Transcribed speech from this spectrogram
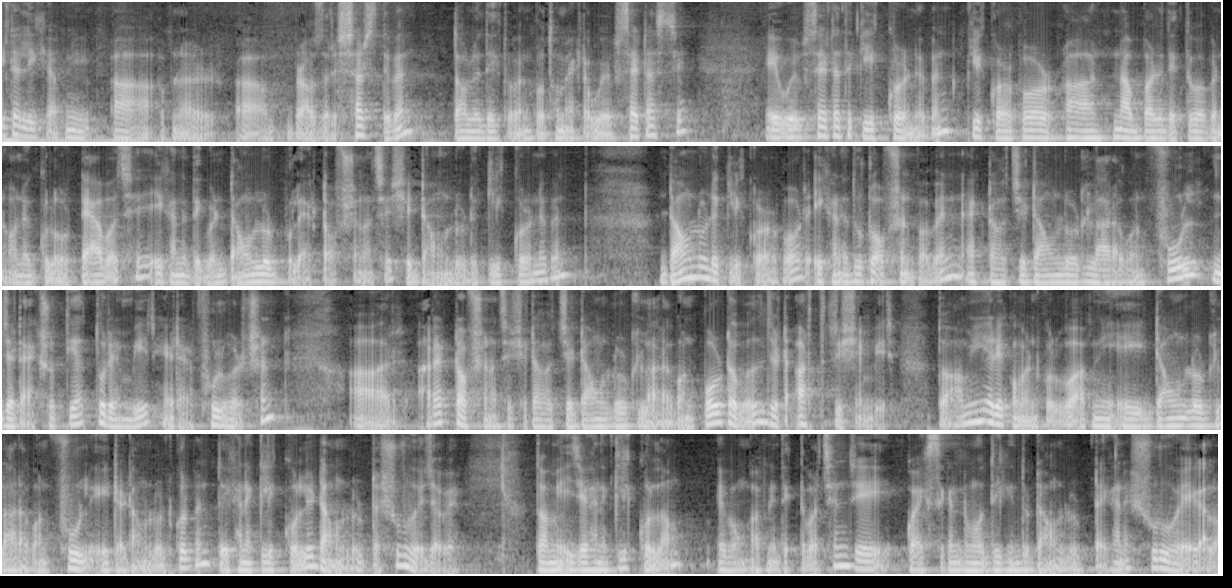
এটা লিখে আপনি আপনার ব্রাউজারে সার্চ দেবেন। তাহলে দেখতে পাবেন প্রথমে একটা ওয়েবসাইট আসছে। এই ওয়েবসাইটটাতে ক্লিক করে নেবেন। ক্লিক করার পর নাম্বারে দেখতে পাবেন অনেকগুলো ট্যাব আছে। এখানে দেখবেন ডাউনলোড বলে একটা অপশান আছে। সেই ডাউনলোডে ক্লিক করে নেবেন। ডাউনলোডে ক্লিক করার পর এখানে দুটো অপশন পাবেন। একটা হচ্ছে ডাউনলোড লারাগন ফুল যেটা একশো তিয়াত্তর এমবির এটা ফুল ভার্সন আর আরেকটা অপশান আছে, সেটা হচ্ছে ডাউনলোড লারাগন পোর্টেবল যেটা আটত্রিশ এমবির তো আমি রেকমেন্ড করব আপনি এই ডাউনলোড লারাগন ফুল এইটা ডাউনলোড করবেন। তো এখানে ক্লিক করলে ডাউনলোডটা শুরু হয়ে যাবে। তো আমি এই যেখানে ক্লিক করলাম এবং আপনি দেখতে পাচ্ছেন যে কয়েক সেকেন্ডের মধ্যে কিন্তু ডাউনলোডটা এখানে শুরু হয়ে গেল।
